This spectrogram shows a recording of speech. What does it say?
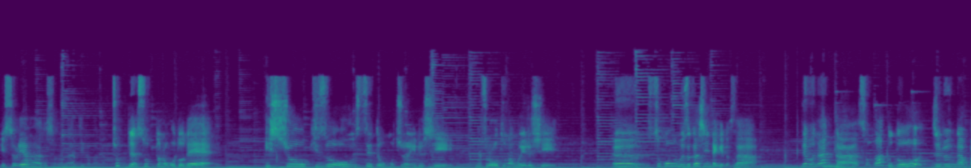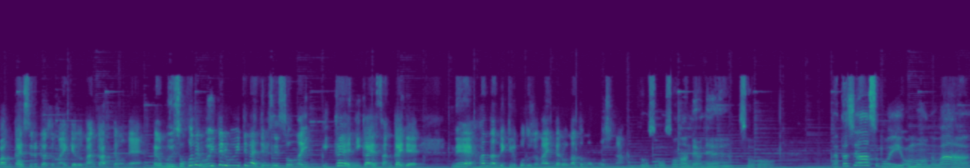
うん、それはなんかそのなんていうのかな。ちょっとやそっとのことで一生傷を負う生徒ももちろんいるしもちろん大人もいるし、うん、そこも難しいんだけどさでもなんか、その後どう自分が挽回するかじゃないけど何かあってもねだからそこで向いてる向いてないって別にそんな1回や2回や3回でね判断できることじゃないんだろうなとも思うしな。そうそうそうなんだよね。そう私はすごい思うのは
